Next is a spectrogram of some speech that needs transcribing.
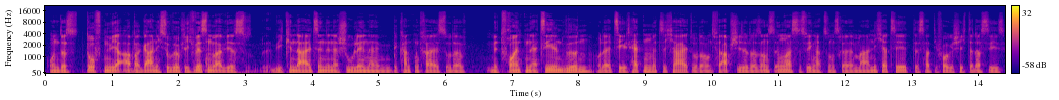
Und das durften wir aber gar nicht so wirklich wissen, weil wir es, wie Kinder halt sind in der Schule, in einem Bekanntenkreis oder mit Freunden erzählen würden oder erzählt hätten mit Sicherheit oder uns verabschiedet oder sonst irgendwas. Deswegen hat unsere Ma nicht erzählt. Das hat die Vorgeschichte, dass sie es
